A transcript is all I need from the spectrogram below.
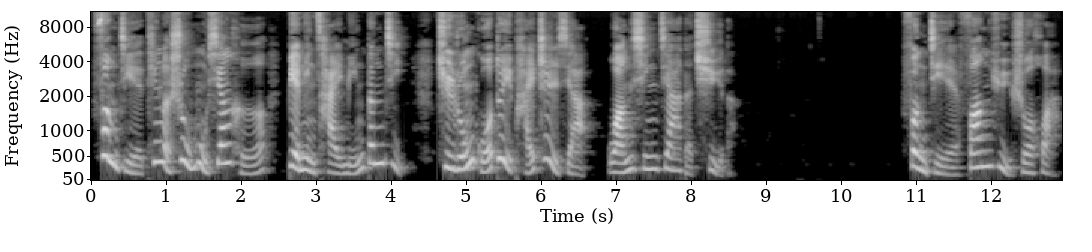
凤姐听了数目相合，便命彩明登记，取荣国对牌掷下王兴家的去了。凤姐方欲说话，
